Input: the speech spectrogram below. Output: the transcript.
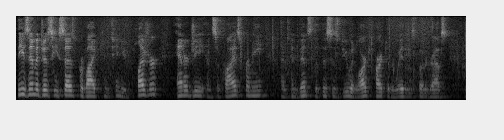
These images, he says, provide continued pleasure, energy, and surprise for me. I'm convinced that this is due in large part to the way these photographs are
